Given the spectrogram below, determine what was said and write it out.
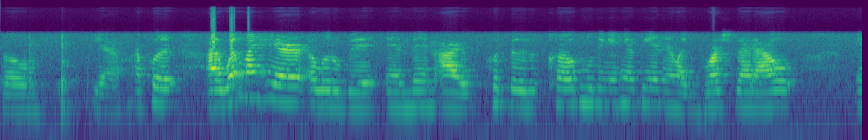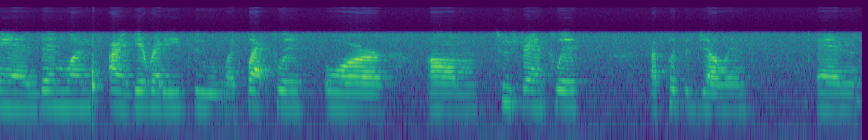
So yeah, I put, I wet my hair a little bit and then I put the curl smoothing enhancing in and like brush that out and then once I get ready to like flat twist or um, two strand twist, I put the gel in, and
